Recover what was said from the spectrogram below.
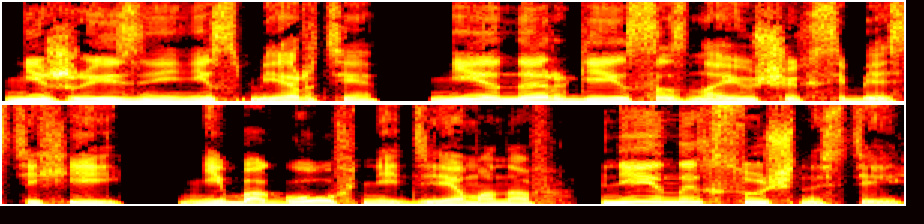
Ни жизни, ни смерти, ни энергии сознающих себя стихий, ни богов, ни демонов, ни иных сущностей.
